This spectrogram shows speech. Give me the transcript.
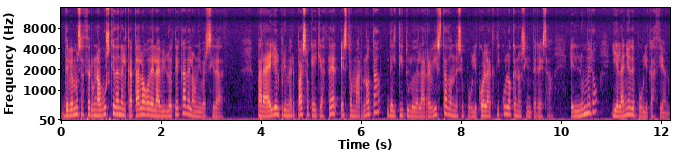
debemos hacer una búsqueda en el catálogo de la biblioteca de la universidad. Para ello, el primer paso que hay que hacer es tomar nota del título de la revista donde se publicó el artículo que nos interesa, el número y el año de publicación.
